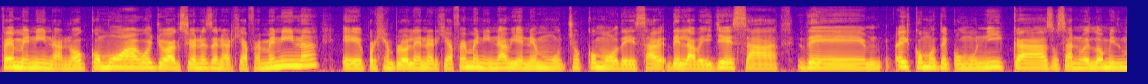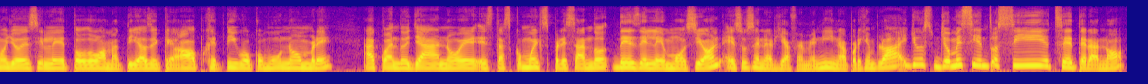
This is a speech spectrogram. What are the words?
femenina, ¿no? ¿Cómo hago yo acciones de energía femenina? Eh, por ejemplo, la energía femenina viene mucho como de, esa, de la belleza, de el cómo te comunicas, o sea, no es lo mismo yo decirle todo a Matías de que, ah, objetivo como un hombre, a cuando ya no e, estás como expresando desde la emoción, eso es energía femenina. Por ejemplo, ay, yo, yo me siento así, etcétera, ¿no?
